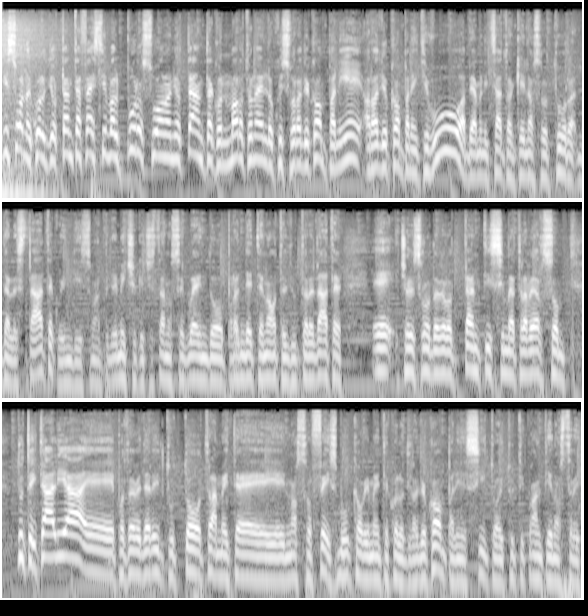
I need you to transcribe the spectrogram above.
Il suono è quello di 80 Festival, puro suono anni 80 con Mauro Tonello qui su Radio Company e Radio Company TV. Abbiamo iniziato anche il nostro tour dell'estate, quindi insomma per gli amici che ci stanno seguendo prendete nota di tutte le date e ce ne sono davvero tantissime attraverso tutta Italia e potete vedere il tutto tramite il nostro Facebook, ovviamente quello di Radio Company, il sito e tutti quanti i nostri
